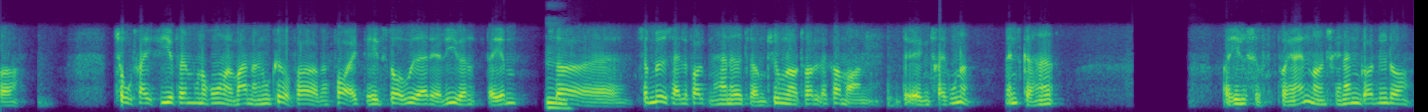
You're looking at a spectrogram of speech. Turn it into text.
for 2, 3, 4, 500 kroner, eller meget man nu køber for, og man får ikke det helt store ud af det alligevel derhjemme, mm. så, øh, så mødes alle folkene hernede kl. 20.12. Der kommer en, det er en 300 mennesker hernede og hilse på hinanden og ønske hinanden godt nytår.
